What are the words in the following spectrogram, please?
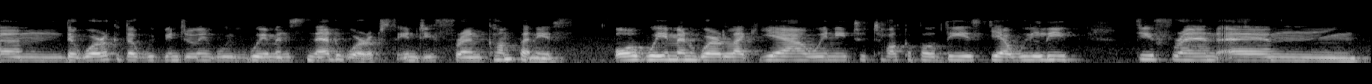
um, the work that we've been doing with women's networks in different companies all women were like, yeah, we need to talk about this. Yeah, we live different um,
